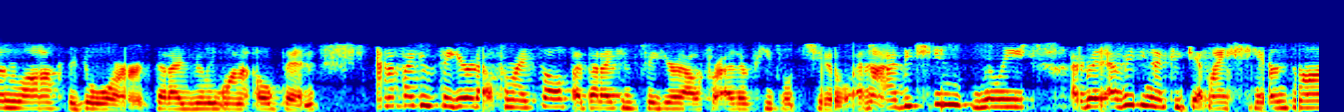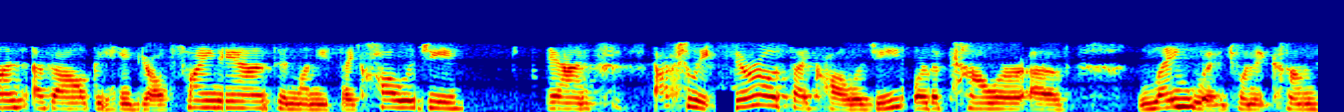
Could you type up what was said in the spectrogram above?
unlock the doors that I really want to open. And if I can figure it out for myself, I bet I can figure it out for other people too. And I became really, I read everything I could get my hands on about behavioral finance and money psychology and actually neuropsychology or the power of language when it comes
